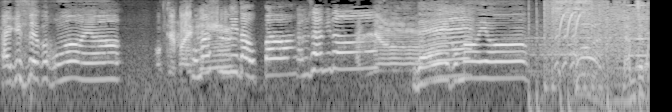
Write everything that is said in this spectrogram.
알겠어요 오빠 고마워요. 오케이, 파이팅. 고맙습니다, 오빠. 감사합니다. 안녕. 네 고마워요.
